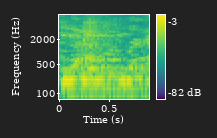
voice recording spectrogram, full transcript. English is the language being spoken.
Number one record.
